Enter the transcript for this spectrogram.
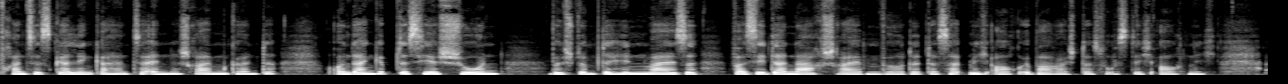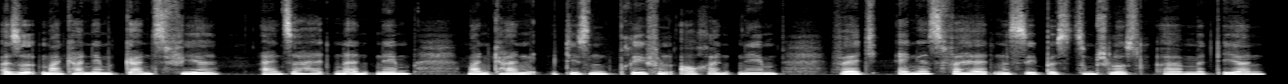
Franziska Linkerhand zu Ende schreiben könnte. Und dann gibt es hier schon bestimmte Hinweise, was sie danach schreiben würde. Das hat mich auch überrascht, das wusste ich auch nicht. Also man kann dem ganz viel Einzelheiten entnehmen. Man kann diesen Briefen auch entnehmen, welch enges Verhältnis sie bis zum Schluss äh, mit ihren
